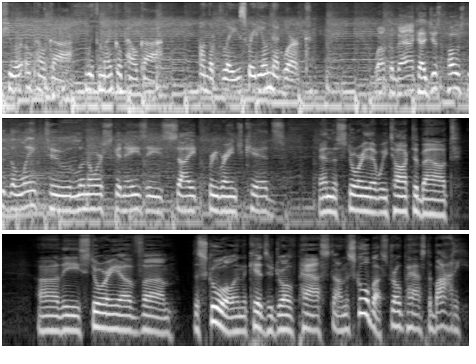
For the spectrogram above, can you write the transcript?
Pure Opelka with Mike Opelka on the Blaze Radio Network. Welcome back. I just posted the link to Lenore Skenazy's site, Free Range Kids, and the story that we talked about uh, the story of um, the school and the kids who drove past on the school bus drove past a body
